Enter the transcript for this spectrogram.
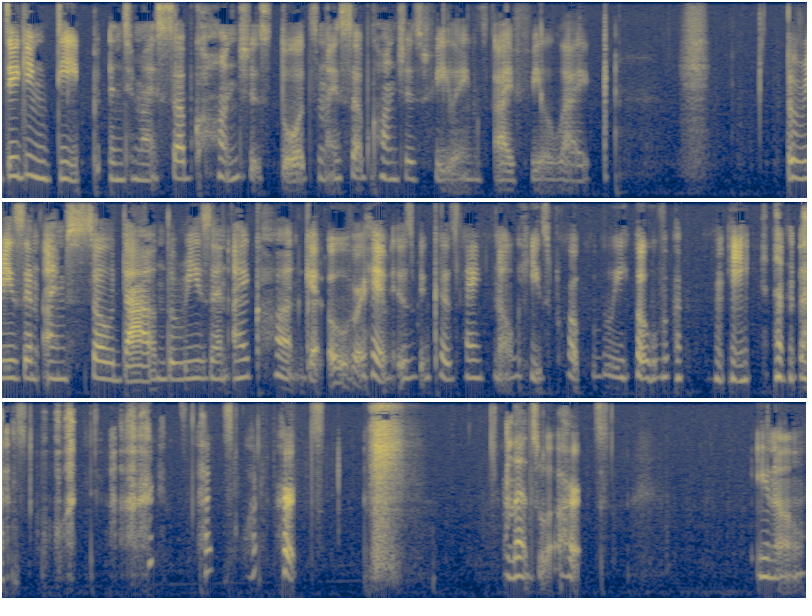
digging deep into my subconscious thoughts, my subconscious feelings, I feel like the reason I'm so down, the reason I can't get over him is because I know he's probably over me. And that's what hurts. That's what hurts. That's what hurts. You know?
